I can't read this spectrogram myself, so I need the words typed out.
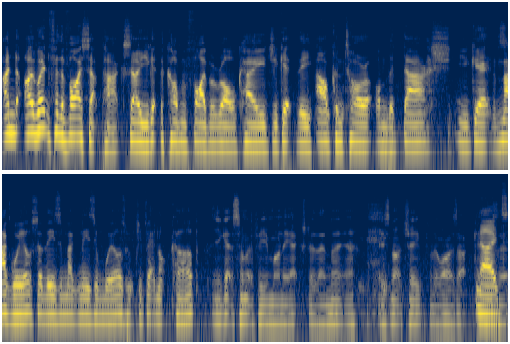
And I went for the Weissach pack, so you get the carbon fibre roll cage, you get the Alcantara on the dash, you get the mag wheels, so these are magnesium wheels, which you better not curb. you get something for your money extra then, don't you? It's not cheap for the Weissach kit, No, it?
